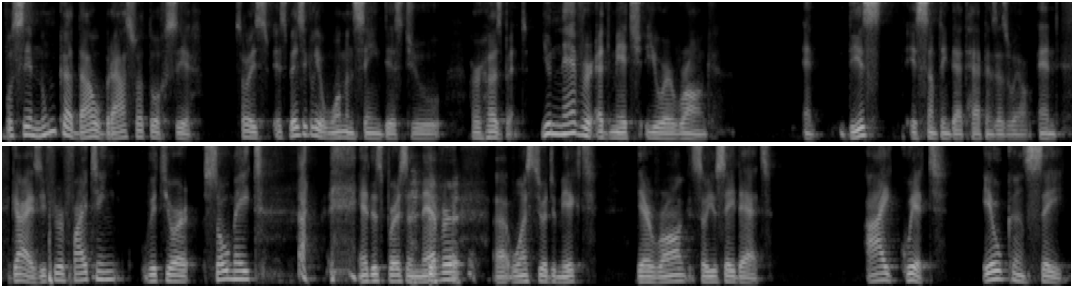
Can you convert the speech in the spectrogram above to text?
Você nunca dá o braço a torcer. So it's, it's basically a woman saying this to her husband. You never admit you are wrong. And this is something that happens as well. And guys, if you're fighting with your soulmate and this person never uh, wants to admit they're wrong, so you say that I quit. Eu cansei.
